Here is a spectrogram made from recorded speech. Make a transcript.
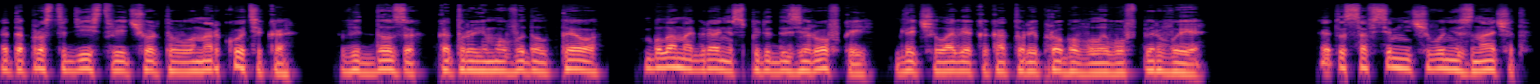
Это просто действие чертового наркотика, ведь доза, которую ему выдал Тео, была на грани с передозировкой для человека, который пробовал его впервые. Это совсем ничего не значит,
